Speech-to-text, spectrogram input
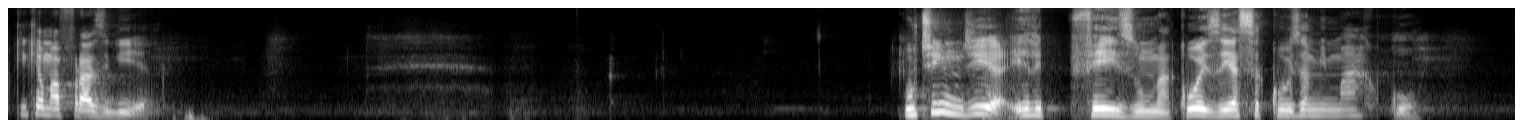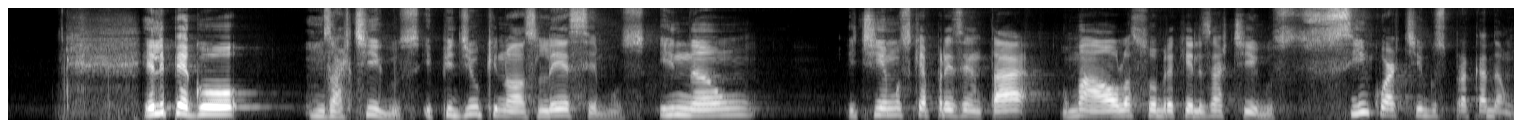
o que é uma frase guia? O Tim um dia, ele fez uma coisa e essa coisa me marcou. Ele pegou uns artigos e pediu que nós lêssemos e não e tínhamos que apresentar uma aula sobre aqueles artigos, cinco artigos para cada um.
